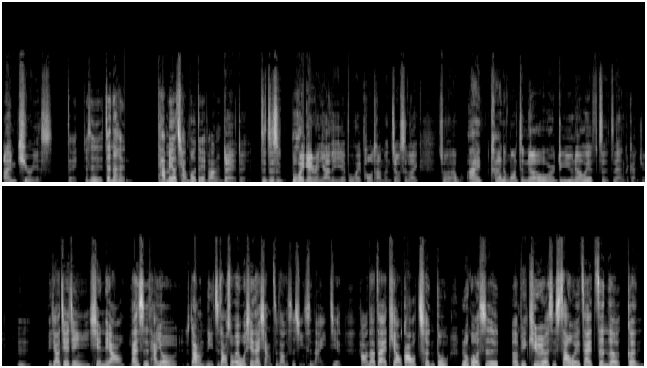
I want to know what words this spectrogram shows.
I'm curious。对，就是真的很，他没有强迫对方。对对，这这是不会给人压力，也不会 pull 他们，就是 like 说 I kind of want to know or do you know if 这这样的感觉。嗯。比较接近闲聊，但是他又让你知道说，哎、欸，我现在想知道的事情是哪一件。好，那再调高程度，如果是呃比 curious 稍微再真的更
